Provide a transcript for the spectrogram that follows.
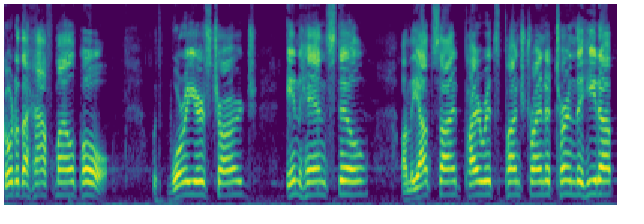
go to the half mile pole. With Warriors Charge in hand still, on the outside, Pirates Punch trying to turn the heat up.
